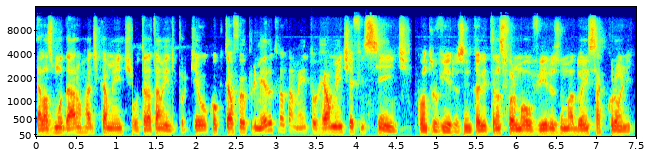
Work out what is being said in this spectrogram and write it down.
elas mudaram radicalmente o tratamento, porque o coquetel foi o primeiro tratamento realmente eficiente contra o vírus. Então, ele transformou o vírus numa doença crônica.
